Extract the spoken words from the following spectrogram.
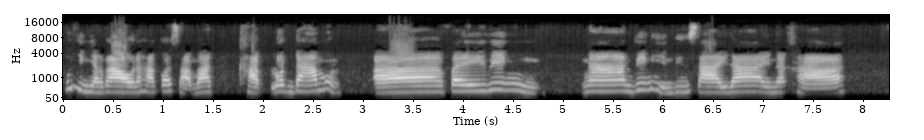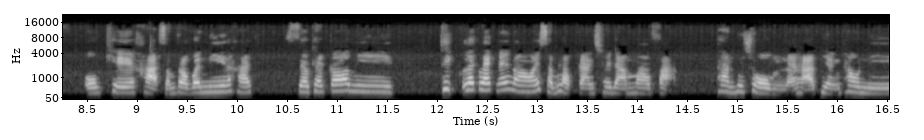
ผู้หญิงอย่างเรานะคะก็สามารถขับรถดัมไปวิ่ง งานวิ่งหินดินทรายได้นะคะ โอเคค่ะสำหรับวันนี้นะคะเซลแคทก็มีทิคเล็กๆ น้อยๆสำหรับการใช้ดัมมาฝากท่านผู้ชมนะคะ เพียงเท่านี้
